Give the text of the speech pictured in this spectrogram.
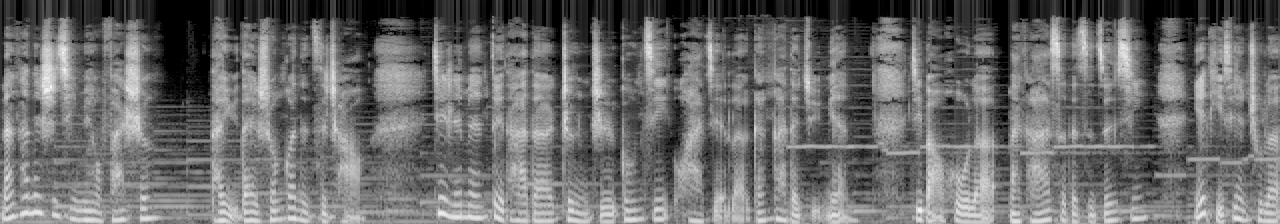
难堪的事情没有发生，他语带双关的自嘲，借人们对他的政治攻击，化解了尴尬的局面，既保护了麦克阿瑟的自尊心，也体现出了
